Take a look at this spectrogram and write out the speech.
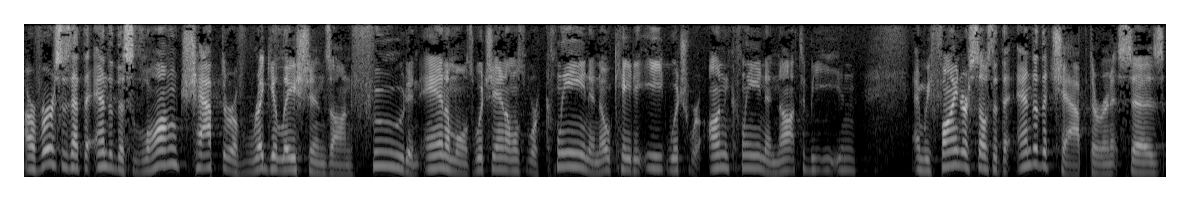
Our verse is at the end of this long chapter of regulations on food and animals, which animals were clean and okay to eat, which were unclean and not to be eaten. And we find ourselves at the end of the chapter, and it says,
